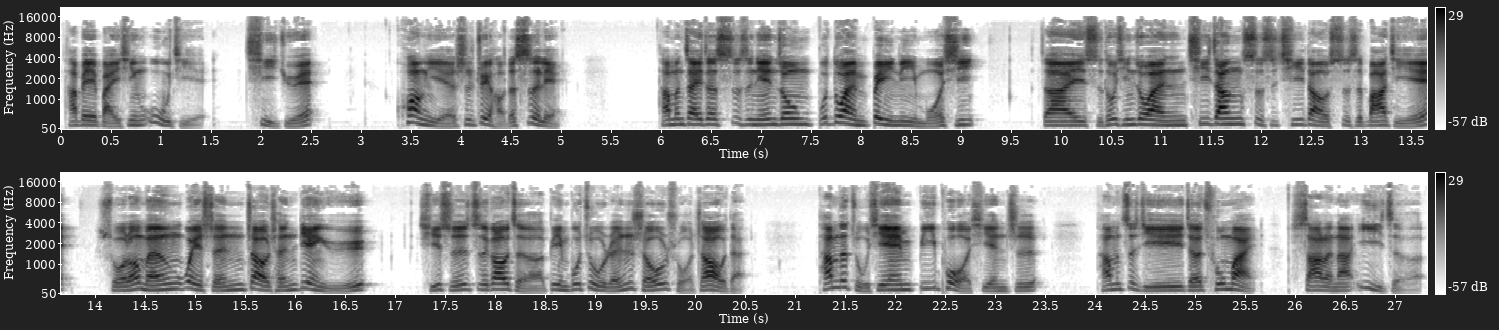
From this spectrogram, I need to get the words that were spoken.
他被百姓误解、弃绝。旷野是最好的试炼，他们在这四十年中不断背逆摩西。在《使徒行传》七章四十七到四十八节，所罗门为神造成殿宇，其实至高者并不助人手所造的。他们的祖先逼迫先知，他们自己则出卖、杀了那义者。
